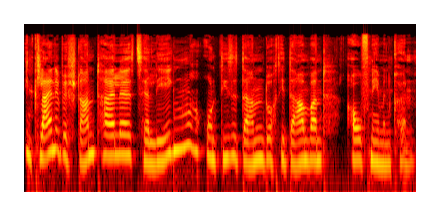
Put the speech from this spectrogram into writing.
in kleine Bestandteile zerlegen und diese dann durch die Darmwand aufnehmen können.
